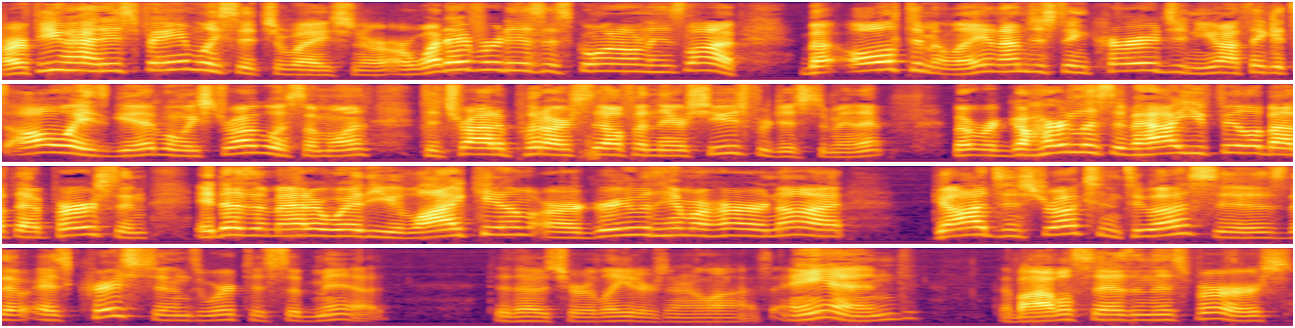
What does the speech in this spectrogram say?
Or if you had his family situation, or, or whatever it is that's going on in his life. But ultimately, and I'm just encouraging you, I think it's always good when we struggle with someone to try to put ourselves in their shoes for just a minute. But regardless of how you feel about that person, it doesn't matter whether you like him or agree with him or her or not. God's instruction to us is that as Christians, we're to submit to those who are leaders in our lives. And the Bible says in this verse,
